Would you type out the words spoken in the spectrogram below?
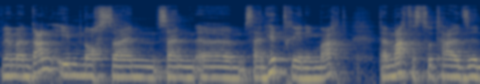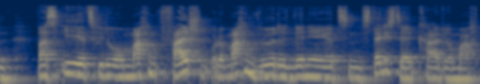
wenn man dann eben noch sein, sein, ähm, sein Hit-Training macht, dann macht das total Sinn. Was ihr jetzt wiederum machen, falsch oder machen würdet, wenn ihr jetzt ein Steady-State-Cardio macht,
